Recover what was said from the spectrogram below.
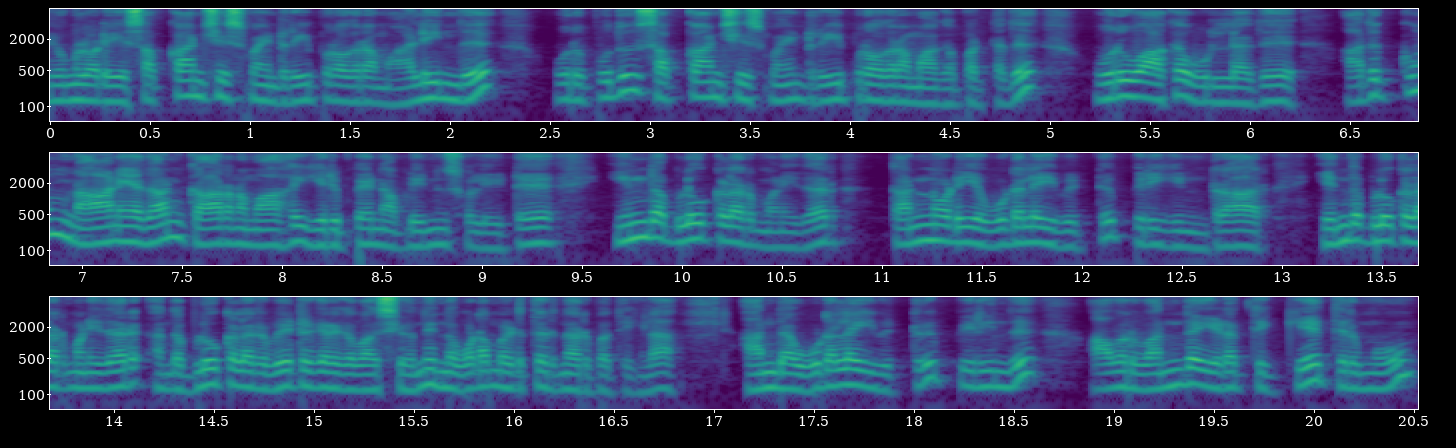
இவங்களுடைய சப்கான்ஷியஸ் மைண்ட் ரீப்ரோக்ராம் அழிந்து ஒரு புது சப்கான்ஷியஸ் மைண்ட் ரீப்ரோக்ராம் ஆகப்பட்டது உருவாக உள்ளது. அதுக்கும் நானே தான் காரணமாக இருப்பேன் அப்படின்னு சொல்லிட்டு இந்த ப்ளூ கலர் மனிதர் தன்னுடைய உடலை விட்டு பிரிகின்றார். எந்த ப்ளூ கலர் மனிதர்? அந்த ப்ளூ கலர் வேற்றுக்கிரகவாசி வந்து இந்த உடம்பு எடுத்திருந்தார் பார்த்தீங்களா அந்த உடலை விட்டு பிரிந்து அவர் வந்த இடத்துக்கே திரும்பவும்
